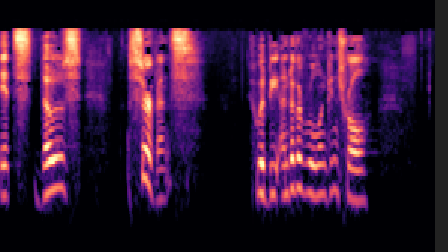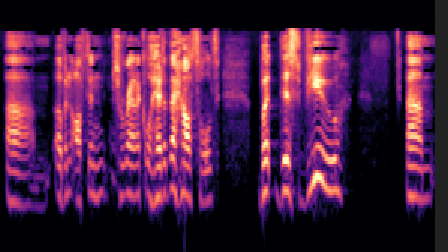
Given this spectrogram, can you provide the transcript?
It's those servants who would be under the rule and control um, of an often tyrannical head of the household. But this view, um,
